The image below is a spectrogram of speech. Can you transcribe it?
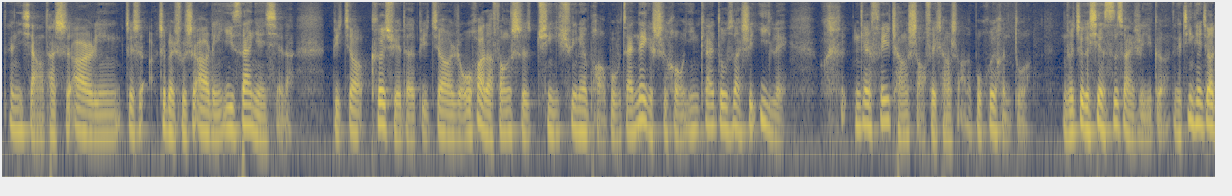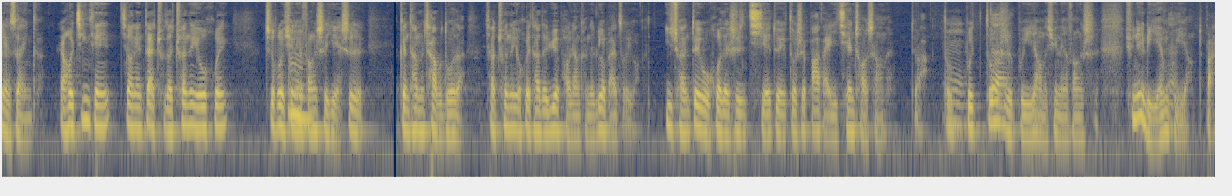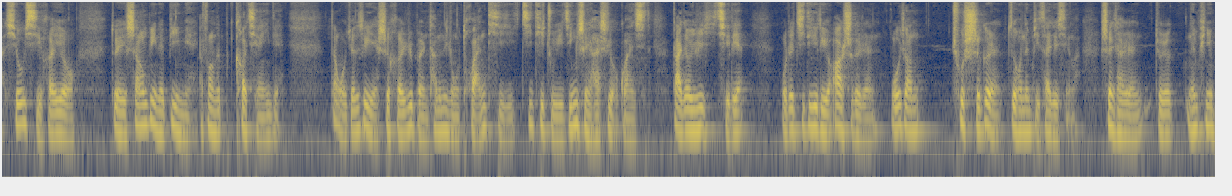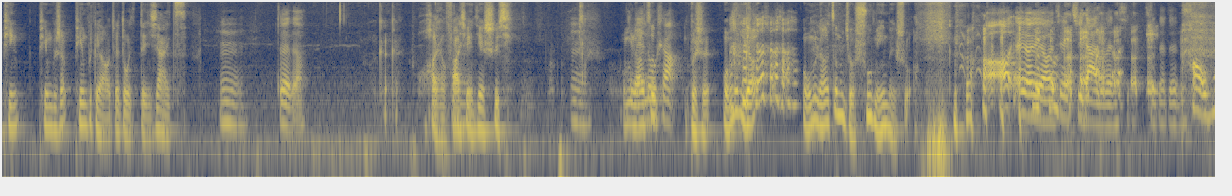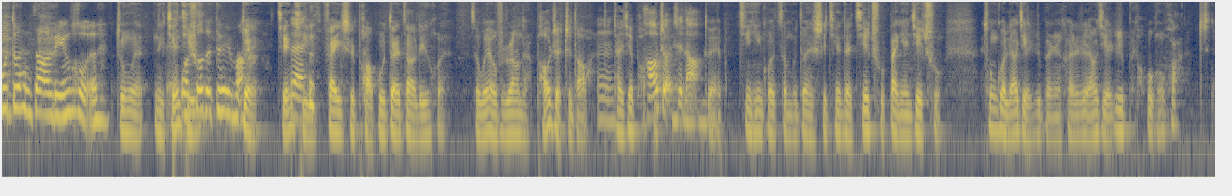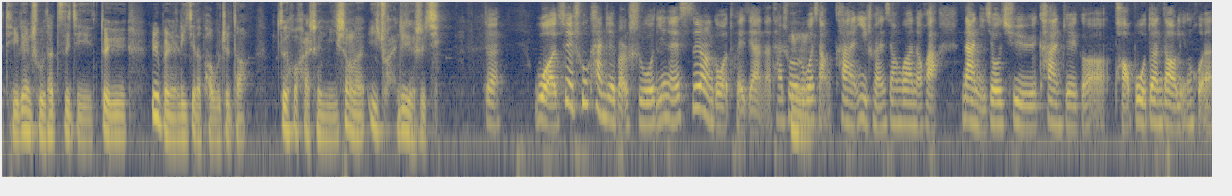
但你想，他是二零，这是这本书是二零一三年写的，比较科学的、比较柔化的方式去训练跑步，在那个时候应该都算是异类，应该非常少、非常少的，不会很多。你说这个线丝算是一个，那个今天教练算一个，然后今天教练带出的川内优辉之后的训练方式也是跟他们差不多的，像川内优辉他的月跑量可能六百左右，一传队伍或者是企业队都是八百一千朝上的，对吧？都不都是不一样的训练方式，训练理念不一样，把休息还有对伤病的避免放的靠前一点。但我觉得这也是和日本人他们那种团体集体主义精神还是有关系的，大家一起练。我这集体里有二十个人，我只要出十个人，最后能比赛就行了。剩下人就是能拼就拼，拼不上拼不了就等等下一次。嗯，对的。我看看，我好像发现一件事情。嗯，我们聊这路上不是我们聊 我们聊这么久，书名没说。哦哦，哎呦哎呦，这巨大的问题。对对对，跑步锻造灵魂。中文那简体我说的对吗？对，简体翻译是跑步锻造灵魂。The way of runner，跑者之道啊，嗯，他一些跑跑者之道，对，进行过这么段时间的接触，半年接触，通过了解日本人和了解日本跑步文化，提炼出他自己对于日本人理解的跑步之道，最后还是迷上了一传这件事情。对。我最初看这本书，因为思颖给我推荐的。他说，如果想看一传相关的话，那你就去看这个《跑步锻造灵魂》，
